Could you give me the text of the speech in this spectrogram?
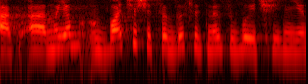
Так, ну я бачу, що це досить незвичні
